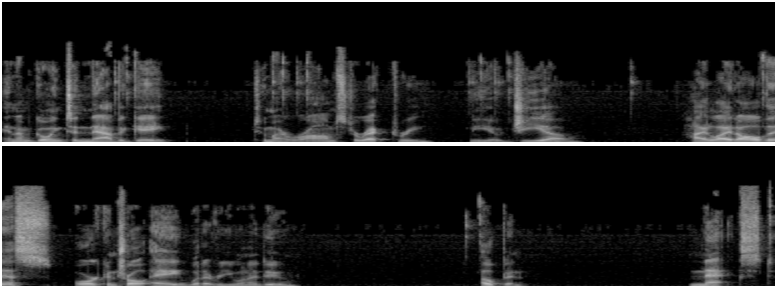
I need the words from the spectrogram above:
And I'm going to navigate to my ROMs directory, Neo Geo highlight all this, or Control A, whatever you want to do. Open. Next.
